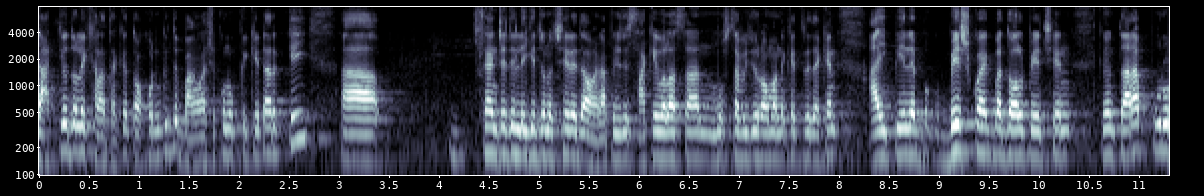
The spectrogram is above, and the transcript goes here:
জাতীয় দলে খেলা থাকে, তখন কিন্তু বাংলাদেশের কোনো ক্রিকেটারকেই ফ্র্যাঞ্চাইজি লিগের জন্য ছেড়ে দেওয়া হয় আপনি যদি সাকিব আল হাসান, মুস্তাফিজুর রহমানের ক্ষেত্রে দেখেন আইপিএলে বেশ কয়েকবার দল পেয়েছেন, কিন্তু তারা পুরো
